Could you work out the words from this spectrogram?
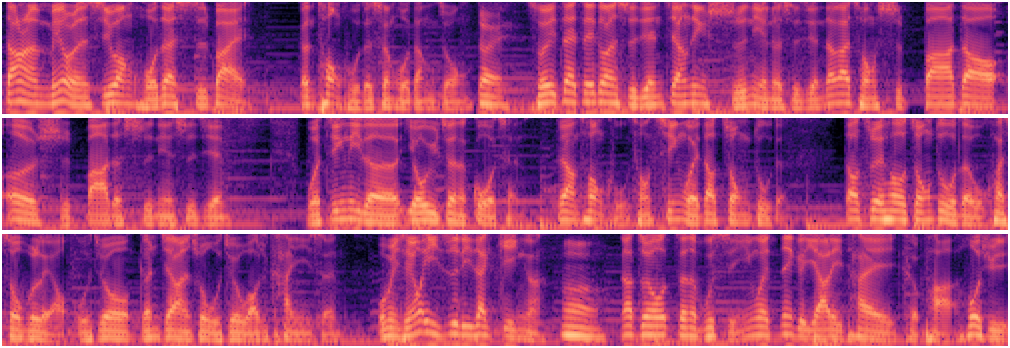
当然没有人希望活在失败跟痛苦的生活当中，对，所以在这段时间，将近十年的时间，大概从十八到二十八的十年时间，我经历了忧郁症的过程，非常痛苦，从轻微到中度的。到最后中度的，我快受不了，我就跟家人说，我觉得我要去看医生。我们以前用意志力在盯啊，嗯，那最后真的不行，因为那个压力太可怕了。或许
